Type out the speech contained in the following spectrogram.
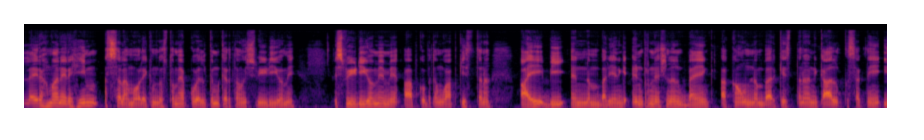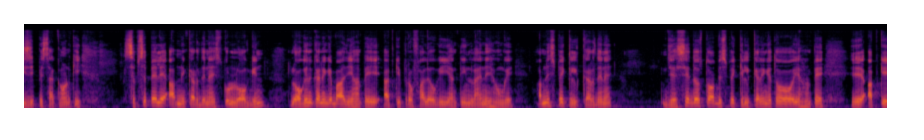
रहीम अस्सलाम दोस्तों, मैं आपको वेलकम करता हूँ इस वीडियो में। इस वीडियो में मैं आपको बताऊँगा आप किस तरह आई बी एन नंबर, यानी कि इंटरनेशनल बैंक अकाउंट नंबर किस तरह निकाल सकते हैं इजी पैसा अकाउंट की। सबसे पहले आपने कर देना है इसको लॉगिन। लॉगिन करने के बाद यहाँ पे आपकी प्रोफ़ाइल होगी या तीन लाइनें होंगे। आपने इस पर क्लिक कर देना है। जैसे दोस्तों आप इस पर क्लिक करेंगे तो यहाँ पे ये आपके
